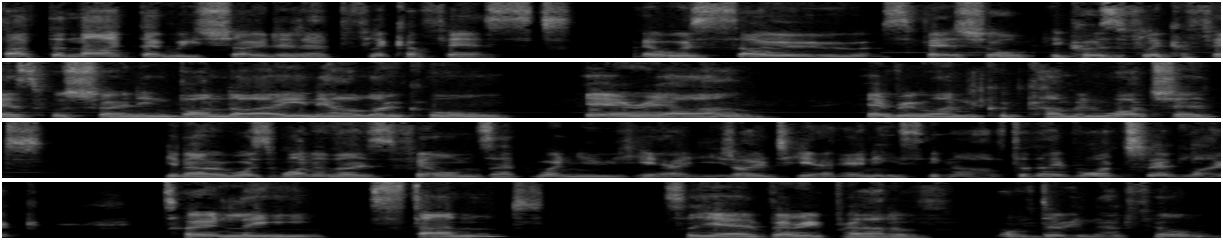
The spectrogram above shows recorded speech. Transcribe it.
but the night that we showed it at flickerfest it was so special because flickerfest was shown in bondi in our local area. Everyone could come and watch it. You know it was one of those films that when you hear you don't hear anything after they've watched it like totally stunned. So yeah very proud of of doing that film.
